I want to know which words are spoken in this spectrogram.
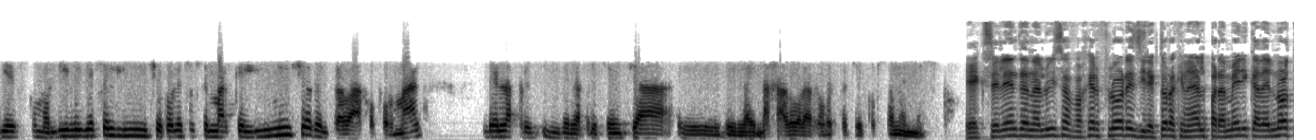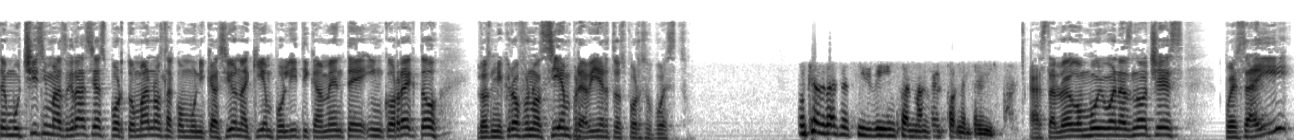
y es como libre y es el inicio, con eso se marca el inicio del trabajo formal de la pre- de la presencia eh, de la embajadora Roberta Jacobson en México. Excelente, Ana Luisa Fajer Flores, directora general para América del Norte. Muchísimas gracias por tomarnos la comunicación aquí en Políticamente Incorrecto. Los micrófonos siempre abiertos, por supuesto. Muchas gracias, Silvi Juan Manuel, por la entrevista. Hasta luego, muy buenas noches. Pues ahí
